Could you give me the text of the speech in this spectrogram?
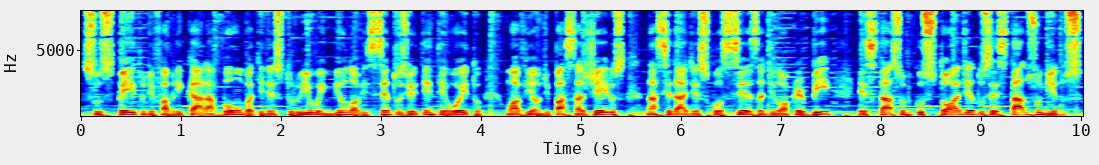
suspeito de fabricar a bomba que destruiu em 1988 um avião de passageiros na cidade escocesa de Lockerbie, está sob custódia dos Estados Unidos.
